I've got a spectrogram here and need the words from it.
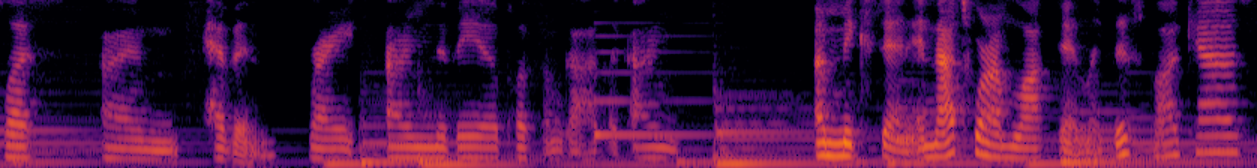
plus I'm heaven, right? I'm Nevaeh plus I'm God. Like I'm I'm mixed in and that's where I'm locked in. Like this podcast,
